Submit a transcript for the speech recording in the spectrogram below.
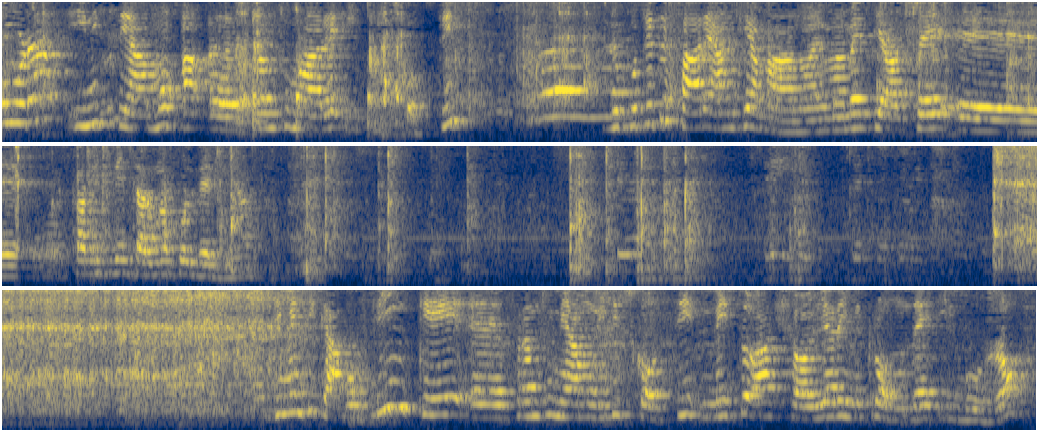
ora iniziamo a eh, frantumare i biscotti. Lo potete fare anche a mano eh, ma a me piace eh, farli diventare una polverina. Dimenticavo finché eh, frantumiamo i biscotti metto a sciogliere in microonde il burro.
